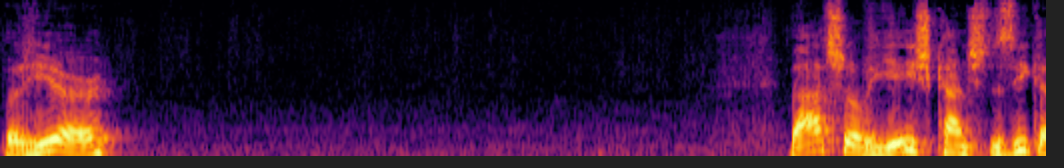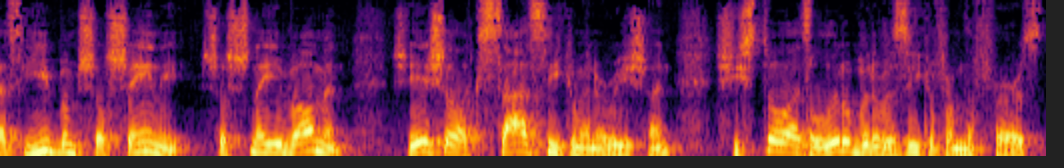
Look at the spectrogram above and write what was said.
But here, V'ashav yesh kan zikas yibam shosheni, shoshnei yivamin. She still has a little bit of a zika from the first.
